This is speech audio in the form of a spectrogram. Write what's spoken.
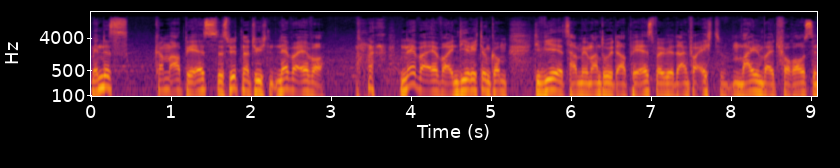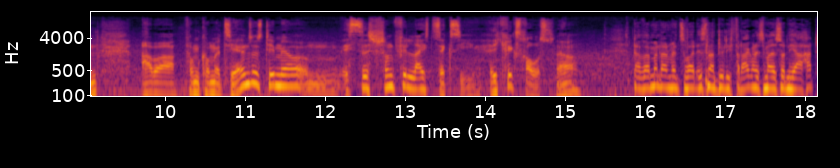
wenn das kam APS, das wird natürlich never ever never ever in die Richtung kommen, die wir jetzt haben im Android APS, weil wir da einfach echt meilenweit voraus sind. Aber vom kommerziellen System her ähm, ist es schon vielleicht sexy. Ich krieg's raus, ja. Da werden wir dann, wenn es soweit ist, natürlich fragen, wenn es mal so ein Jahr hat,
